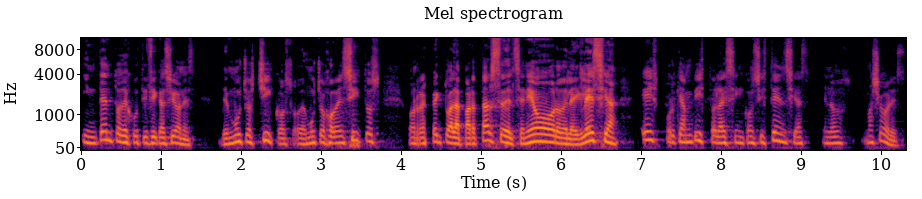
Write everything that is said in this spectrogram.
intentos de justificaciones de muchos chicos o de muchos jovencitos con respecto al apartarse del Señor o de la iglesia es porque han visto las inconsistencias en los mayores,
